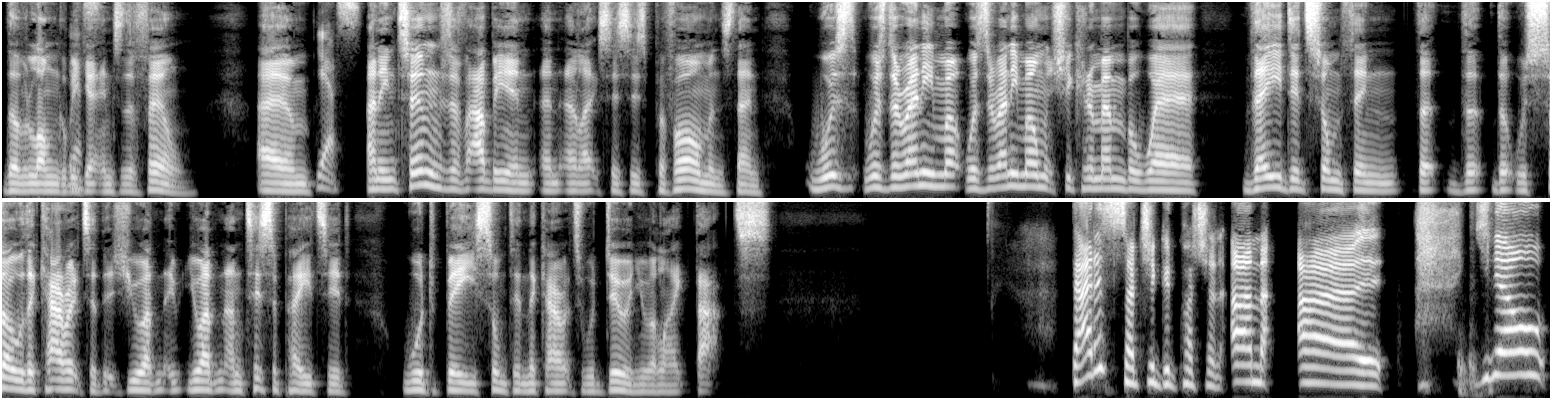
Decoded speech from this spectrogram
the longer we Yes. get into the film. Um, Yes. and in terms of Abby and, and Alexxis's performance, then was was there any mo- was there any moments you can remember where they did something that that that was so the character that you hadn't you hadn't anticipated would be something the character would do, and you were like, "That's That is such a good question. Um, uh, you know,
